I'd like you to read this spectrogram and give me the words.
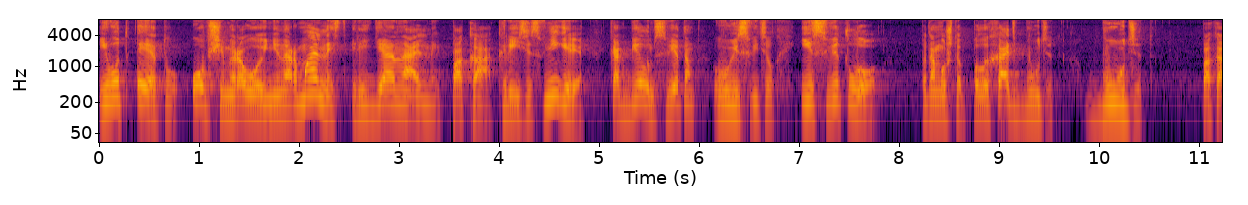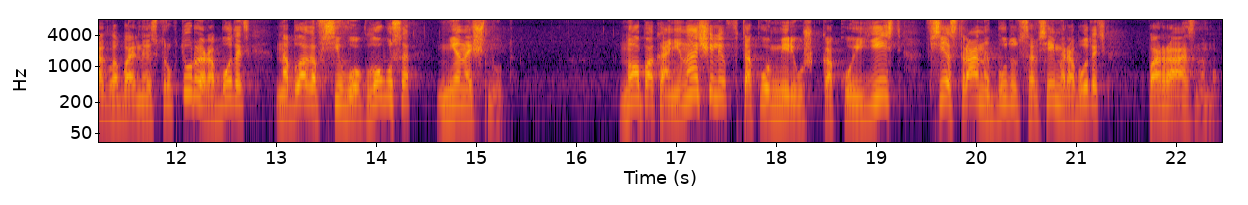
И вот эту общемировую ненормальность, региональный пока кризис в Нигере, как белым светом высветил. И светло, потому что полыхать будет, будет, пока глобальные структуры работать на благо всего глобуса не начнут. Ну а пока не начали, в таком мире уж какой есть, все страны будут со всеми работать по-разному.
